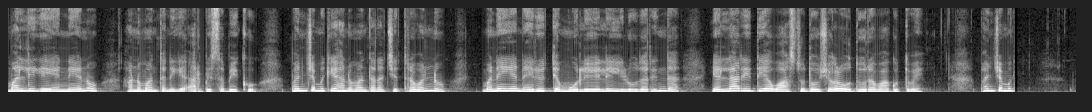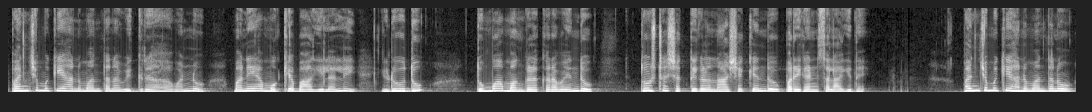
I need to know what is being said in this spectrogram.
ಮಲ್ಲಿಗೆ ಎಣ್ಣೆಯನ್ನು ಹನುಮಂತನಿಗೆ ಅರ್ಪಿಸಬೇಕು. ಪಂಚಮುಖಿ ಹನುಮಂತನ ಚಿತ್ರವನ್ನು ಮನೆಯ ನೈಋತ್ಯ ಮೂಲೆಯಲ್ಲಿ ಇಡುವುದರಿಂದ ಎಲ್ಲ ರೀತಿಯ ವಾಸ್ತುದೋಷಗಳು ದೂರವಾಗುತ್ತವೆ. ಪಂಚಮುಖಿ ಪಂಚಮುಖಿ ಹನುಮಂತನ ವಿಗ್ರಹವನ್ನು ಮನೆಯ ಮುಖ್ಯ ಬಾಗಿಲಲ್ಲಿ ಇಡುವುದು ತುಂಬ ಮಂಗಳಕರವೆಂದು ದುಷ್ಟ ಶಕ್ತಿಗಳ ನಾಶಕ್ಕೆಂದು ಪರಿಗಣಿಸಲಾಗಿದೆ. ಪಂಚಮುಖಿ ಹನುಮಂತನು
